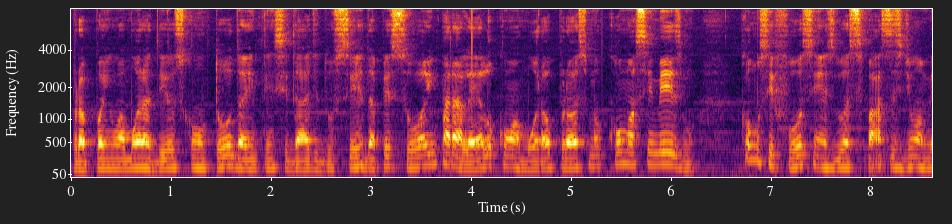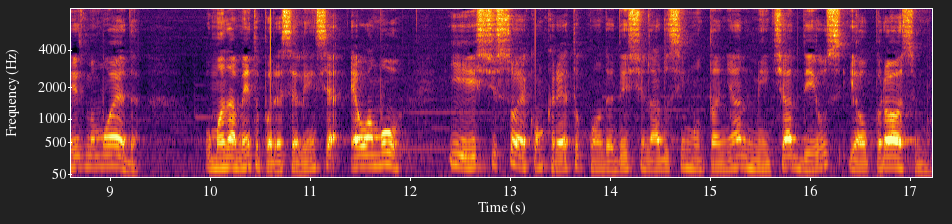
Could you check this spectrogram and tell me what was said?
propõe o amor a Deus com toda a intensidade do ser da pessoa em paralelo com o amor ao próximo como a si mesmo, como se fossem as duas faces de uma mesma moeda. O mandamento por excelência é o amor, e este só é concreto quando é destinado simultaneamente a Deus e ao próximo.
